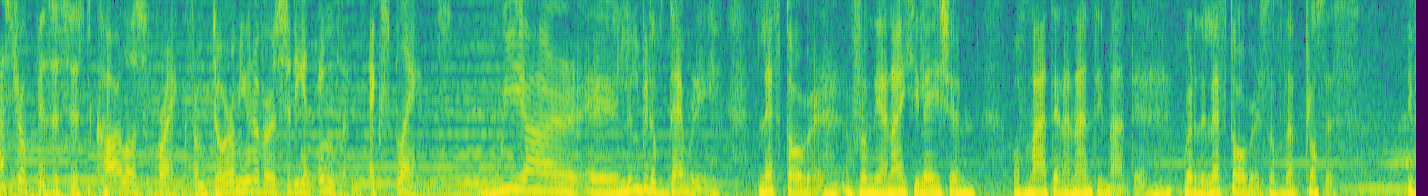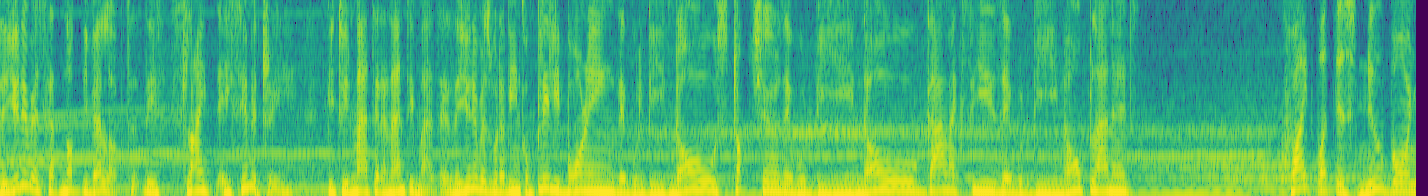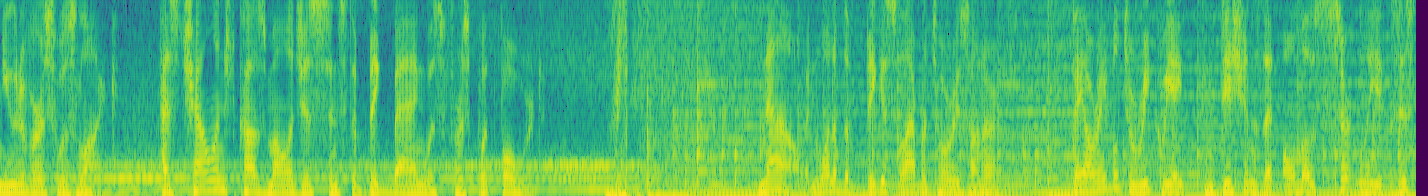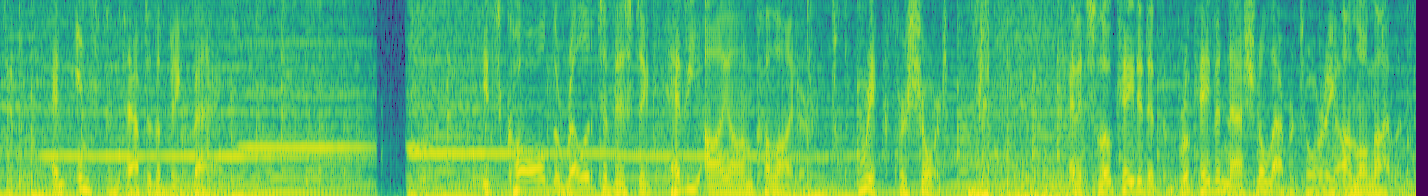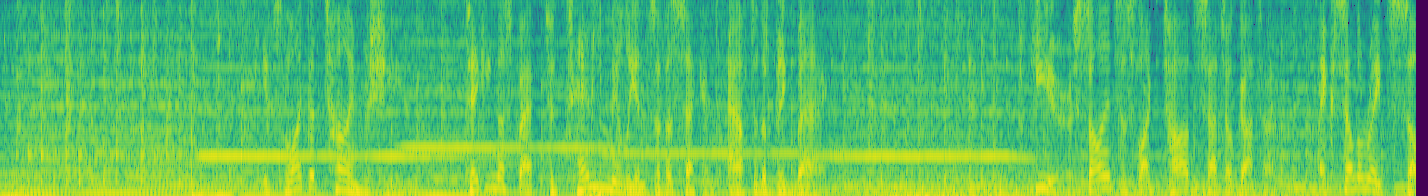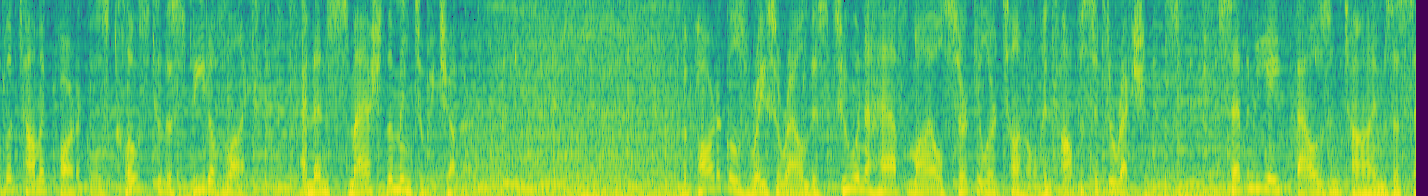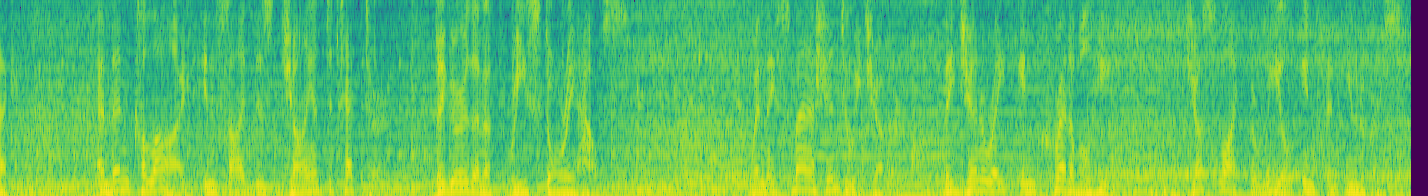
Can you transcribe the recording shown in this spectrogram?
Astrophysicist Carlos Frenk from Durham University in England explains. We are a little bit of debris left over from the annihilation of matter and antimatter. We're the leftovers of that process. If the universe had not developed this slight asymmetry between matter and antimatter, the universe would have been completely boring. There would be no structure, there would be no galaxies, there would be no planets. Quite what this newborn universe was like has challenged cosmologists since the Big Bang was first put forward. Now, in one of the biggest laboratories on Earth, they are able to recreate conditions that almost certainly existed an instant after the Big Bang. It's called the Relativistic Heavy Ion Collider, RHIC for short. And it's located at the Brookhaven National Laboratory on Long Island. It's like a time machine, taking us back to 10 millionths of a second after the Big Bang. Here, scientists like Todd Satogata accelerate subatomic particles close to the speed of light and then smash them into each other. The particles race around this two and a half mile circular tunnel in opposite directions 78,000 times a second and then collide inside this giant detector bigger than a three-story house. When they smash into each other, they generate incredible heat, just like the real infant universe.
